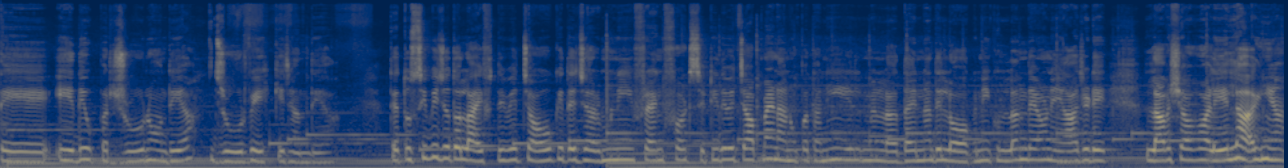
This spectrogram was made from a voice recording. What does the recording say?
ਤੇ ਇਹਦੇ ਉੱਪਰ ਜ਼ਰੂਰ ਆਉਂਦੇ ਆ, ਜ਼ਰੂਰ ਵੇਖ ਕੇ ਜਾਂਦੇ ਆ। ਤੇ ਤੁਸੀਂ ਵੀ ਜਦੋਂ ਲਾਈਫ ਦੇ ਵਿੱਚ ਆਓ, ਕਿਤੇ ਜਰਮਨੀ ਫ੍ਰੈਂਕਫਰਟ ਸਿਟੀ ਦੇ ਵਿੱਚ ਆ ਭੈਣਾਂ ਨੂੰ ਪਤਾ ਨਹੀਂ ਇਹ ਮੈਨੂੰ ਲੱਗਦਾ ਇਹਨਾਂ ਦੇ ਲੋਕ ਨਹੀਂ ਖੁੱਲਣ ਦੇ ਹੋਣੇ ਆ ਜਿਹੜੇ ਲਵ ਸ਼ਵ ਵਾਲੇ ਇਹ ਲਾ ਗਈਆਂ।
